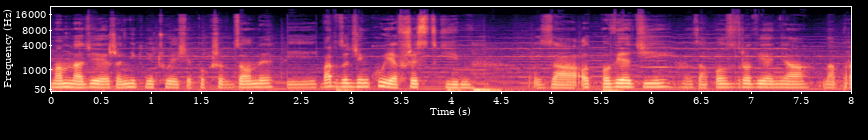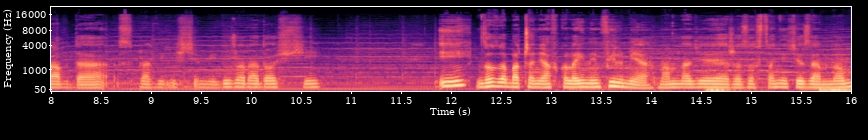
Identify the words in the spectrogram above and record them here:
Mam nadzieję, że nikt nie czuje się pokrzywdzony i bardzo dziękuję wszystkim za odpowiedzi, za pozdrowienia. Naprawdę sprawiliście mi dużo radości I do zobaczenia w kolejnym filmie. Mam nadzieję, że zostaniecie ze mną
